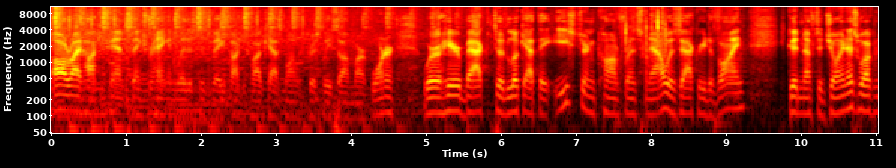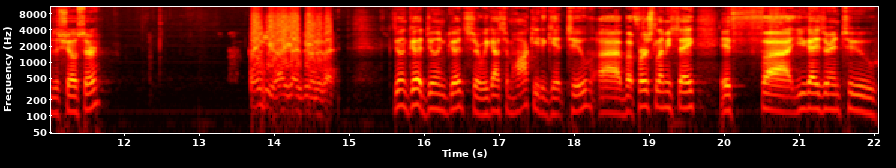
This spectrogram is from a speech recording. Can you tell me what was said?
All right, hockey fans, thanks for hanging with us. This is Vegas Hockey Podcast along with Chris Lisa and Mark Warner. We're here back to look at the Eastern Conference now with Zachary DeVine. Good enough to join us. Welcome to the show, sir. Thank you. How you guys doing today? Doing good, doing good, sir. We got some hockey to get to. Uh, but first, let me say if uh, you guys are into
